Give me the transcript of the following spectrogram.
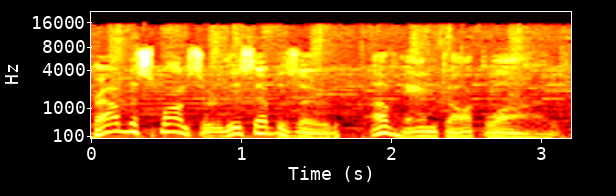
proud to sponsor this episode of Ham Talk Live.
